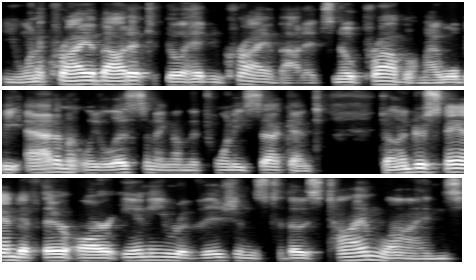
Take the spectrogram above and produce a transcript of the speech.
You want to cry about it? Go ahead and cry about it. It's no problem. I will be adamantly listening on the 22nd to understand if there are any revisions to those timelines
